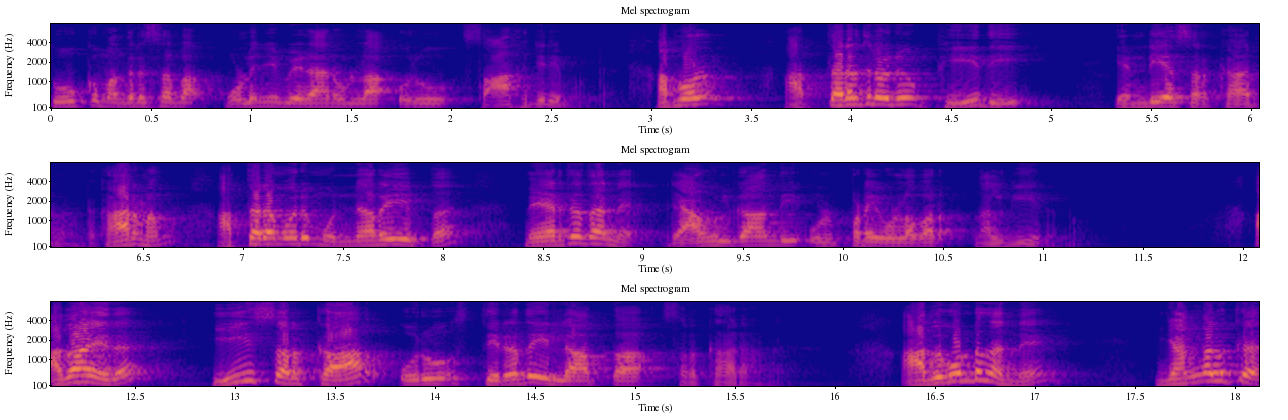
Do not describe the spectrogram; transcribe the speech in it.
തൂക്ക് മന്ത്രിസഭ പൊളിഞ്ഞു വീഴാനുള്ള ഒരു സാഹചര്യമുണ്ട്. അപ്പോൾ അത്തരത്തിലൊരു ഭീതി എൻ ഡി എ സർക്കാരിനുണ്ട്. കാരണം അത്തരമൊരു മുന്നറിയിപ്പ് നേരത്തെ തന്നെ രാഹുൽ ഗാന്ധി ഉൾപ്പെടെയുള്ളവർ നൽകിയിരുന്നു. അതായത് ഈ സർക്കാർ ഒരു സ്ഥിരതയില്ലാത്ത സർക്കാരാണ്. അതുകൊണ്ട് തന്നെ ഞങ്ങൾക്ക്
